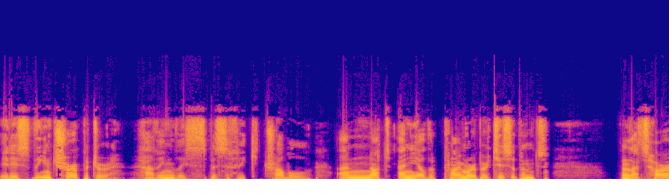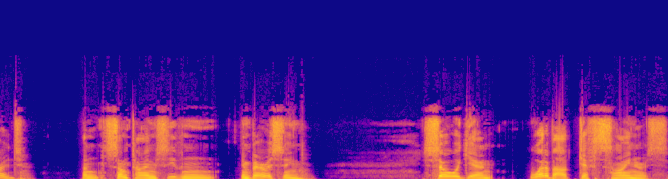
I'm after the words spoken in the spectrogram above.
it is the interpreter having this specific trouble and not any other primary participant. And that's hard and sometimes even embarrassing. So again, what about deaf signers?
